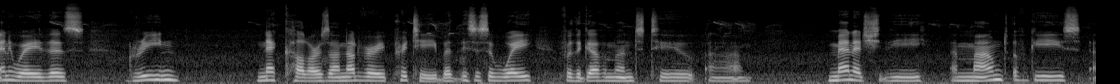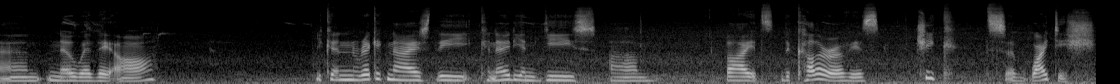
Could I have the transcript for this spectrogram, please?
Anyway, those green neck collars are not very pretty, but this is a way for the government to um, manage the amount of geese and know where they are. You can recognize the Canadian geese um, by its, the color of his cheek. It's a whitish,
